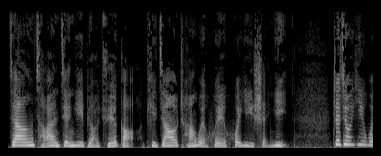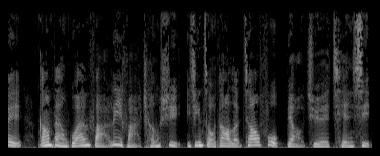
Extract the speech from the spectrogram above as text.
将草案建议表决稿提交常委会会议审议。这就意味港版国安法立法程序已经走到了交付表决前夕。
